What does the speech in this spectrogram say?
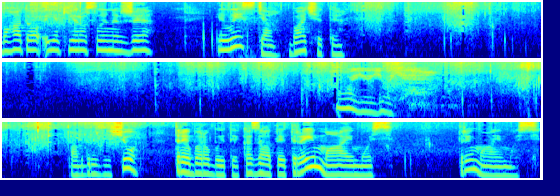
багато які рослини вже і листя, бачите. Ой-ой-ой. Так, друзі, що треба робити? Казати тримаємось. Тримаємось.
